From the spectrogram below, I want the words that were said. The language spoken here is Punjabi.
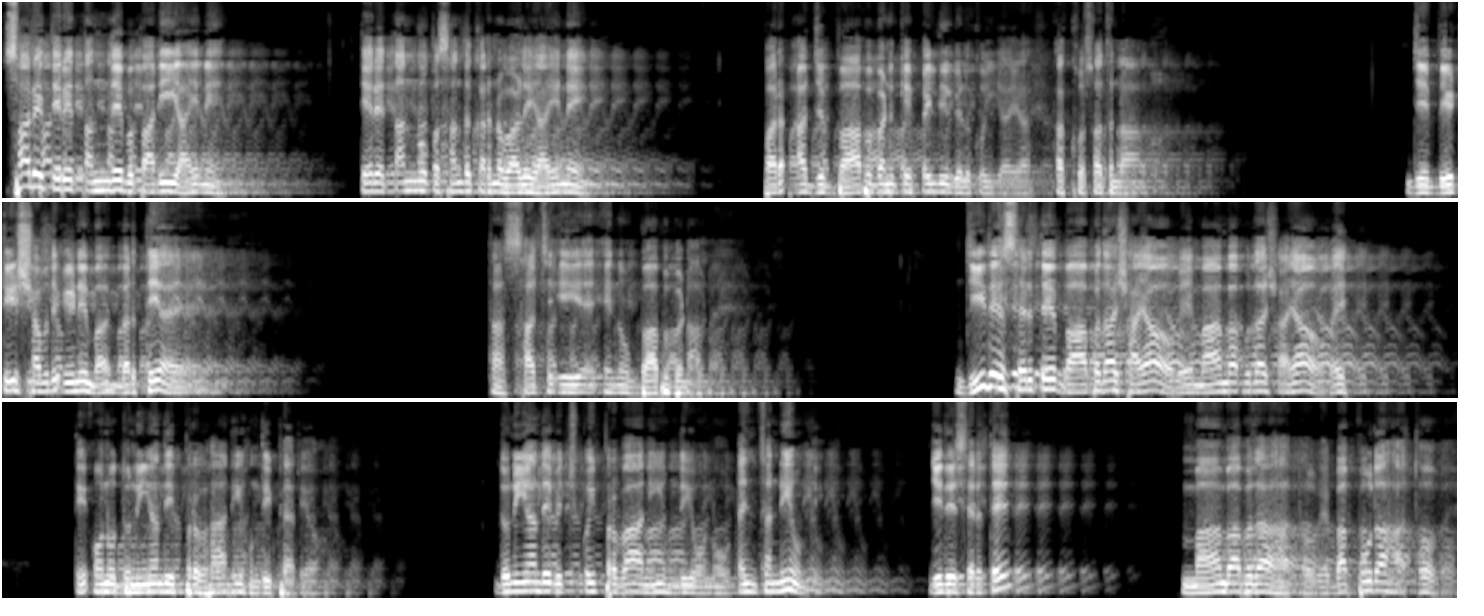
ਸਾਰੇ ਤੇਰੇ ਤਨ ਦੇ ਵਪਾਰੀ ਆਏ ਨੇ। ਤੇਰੇ ਤਨ ਨੂੰ ਪਸੰਦ ਕਰਨ ਵਾਲੇ ਆਏ ਨੇ। ਪਰ ਅੱਜ ਬਾਪ ਬਣ ਕੇ ਪਹਿਲੀ ਗੱਲ ਕੋਈ ਆਇਆ, ਆਖੋ, ਸਤਨਾਮ। ਜੇ ਬੇਟੀ ਸ਼ਬਦ ਇਹਨੇ ਵਰਤਿਆ ਹੈ, ਤਾਂ ਸੱਚ ਇਹ ਹੈ, ਇਹਨੂੰ ਬਾਪ ਬਣਾਉਣਾ ਹੈ। ਜਿਹਦੇ ਸਿਰ ਤੇ ਬਾਪ ਦਾ ਛਾਇਆ ਹੋਵੇ, ਮਾਂ-ਬਾਪ ਦਾ ਛਾਇਆ ਹੋਵੇ, ਤੇ ਉਹਨੂੰ ਦੁਨੀਆ ਦੀ ਪ੍ਰਵਾਹ ਨਹੀਂ ਹੁੰਦੀ ਪਿਆਰਿਓ ਦੁਨੀਆ ਦੇ ਵਿੱਚ ਕੋਈ ਪ੍ਰਵਾਹ ਨਹੀਂ ਹੁੰਦੀ, ਉਹਨੂੰ ਟੈਨਸ਼ਨ ਨਹੀਂ ਹੁੰਦੀ। ਜਿਹਦੇ ਸਿਰ ਤੇ ਮਾਂ-ਬਾਪ ਦਾ ਹੱਥ ਹੋਵੇ, ਬਾਪੂ ਦਾ ਹੱਥ ਹੋਵੇ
